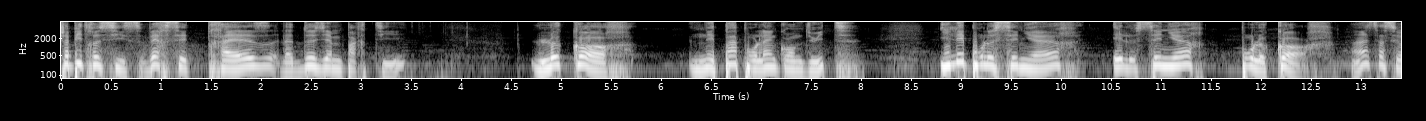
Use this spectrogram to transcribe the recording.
chapitre 6, verset 13, la deuxième partie. Le corps n'est pas pour l'inconduite, il est pour le Seigneur et le Seigneur pour le corps. Hein, ça, c'est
